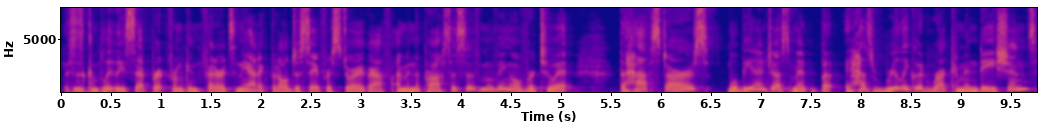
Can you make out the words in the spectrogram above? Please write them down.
This is completely separate from Confederates in the Attic, but I'll just say for Storygraph, I'm in the process of moving over to it. The half stars will be an adjustment, but it has really good recommendations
